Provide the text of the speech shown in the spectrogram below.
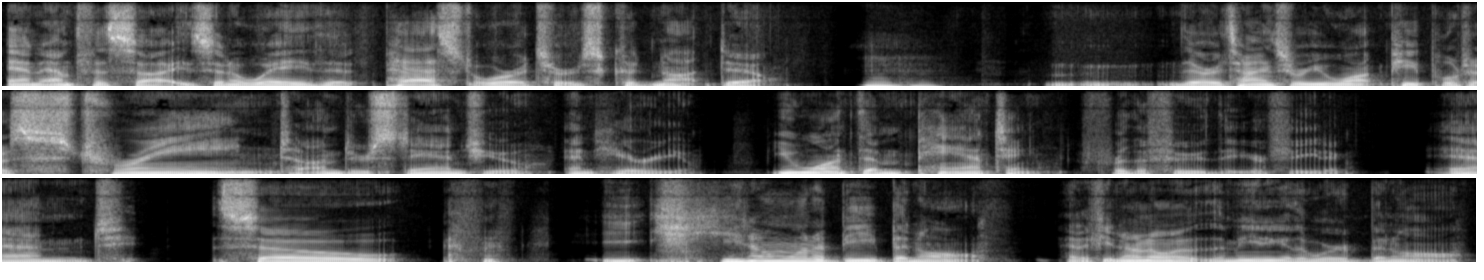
and emphasize in a way that past orators could not do. Mm-hmm. There are times where you want people to strain to understand you and hear you. You want them panting for the food that you're feeding. And so you, don't want to be banal. And if you don't know the meaning of the word banal,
